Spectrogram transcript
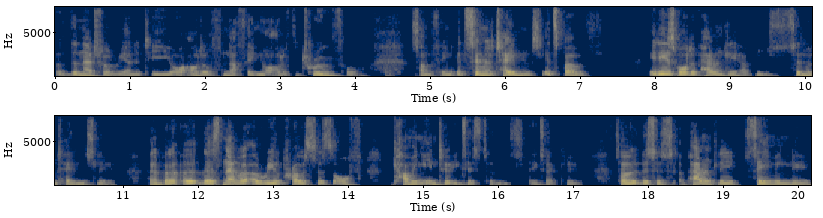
the natural reality or out of nothing or out of the truth or something. It's simultaneous, it's both. It is what apparently happens simultaneously. And, but uh, there's never a real process of coming into existence, exactly. So this is apparently, seemingly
